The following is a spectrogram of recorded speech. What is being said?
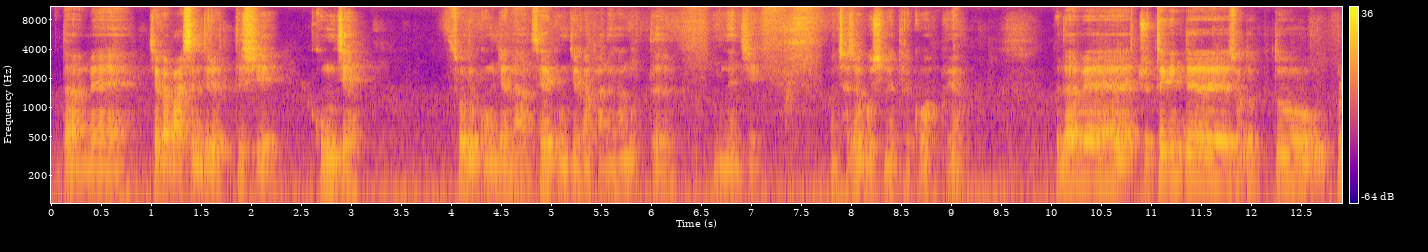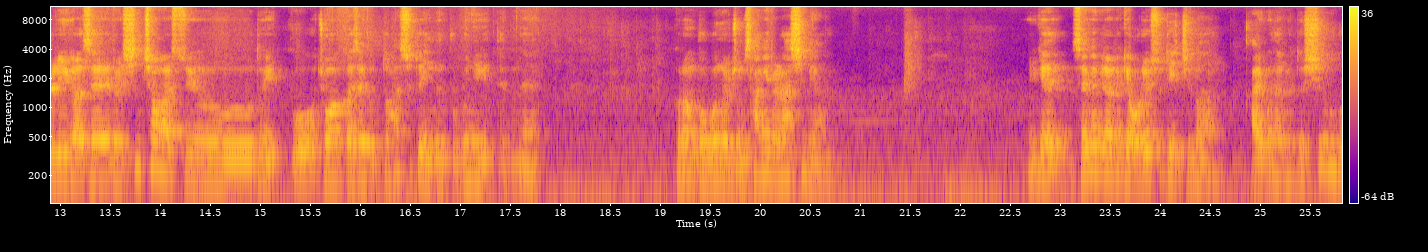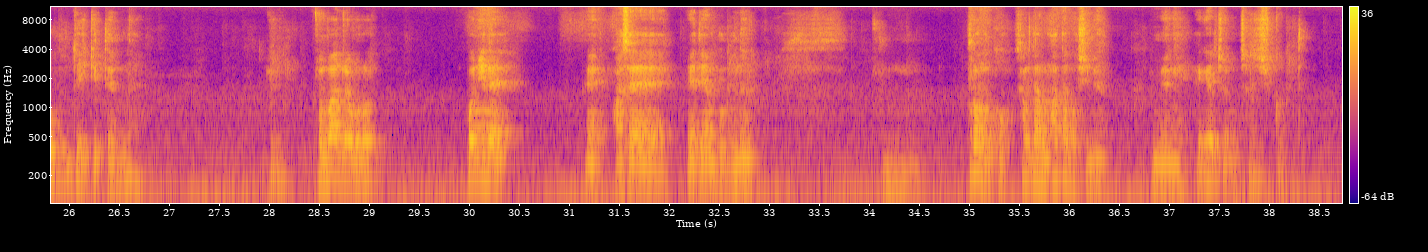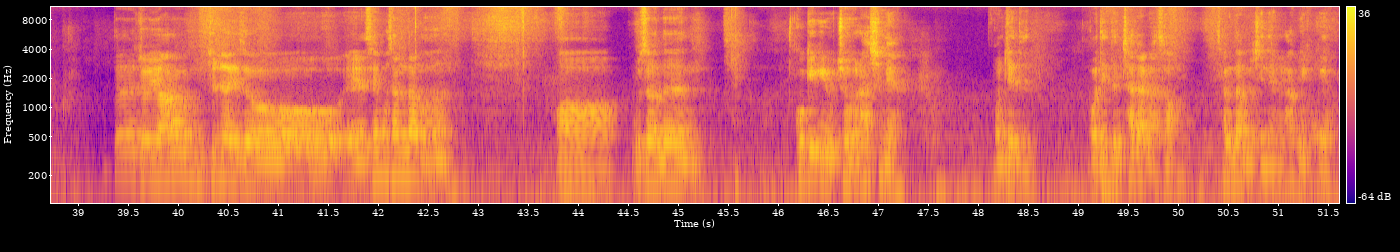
그다음에 제가 말씀드렸듯이 공제 소득 공제나 세액 공제가 가능한 것들 있는지 찾아보시면 될 것 같고요. 그 다음에 주택임대 소득도 분리과세를 신청할 수도 있고 종합과세도 또 할 수도 있는 부분이기 때문에 그런 부분을 좀 상의를 하시면 이게 세금이라는 게 어려울 수도 있지만 알고 나면 또 쉬운 부분도 있기 때문에 좀 전반적으로 본인의 네, 과세에 대한 부분은 좀 풀어놓고 상담을 하다 보시면 분명히 해결점을 찾으실 겁니다. 일단 저희 하나금 투자에서의 세무 상담은 어, 우선은 고객이 요청을 하시면 언제든 어디든 찾아가서 상담을 진행을 하고 있고요.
